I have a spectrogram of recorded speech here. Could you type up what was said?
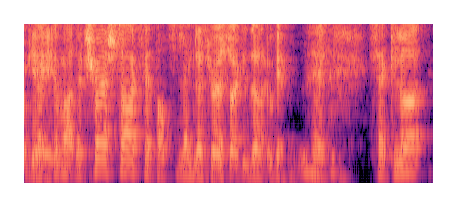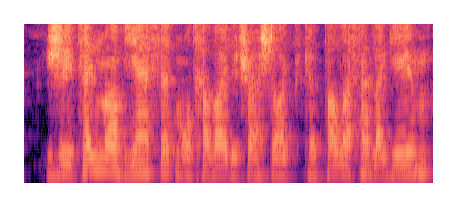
exactement. Le trash talk fait partie de la Le game. trash talk est dans la... Ok. Ouais. Fait que là, j'ai tellement bien fait mon travail de trash talk que par la fin de la game,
